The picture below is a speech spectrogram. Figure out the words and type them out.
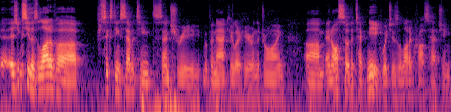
as you can see, there's a lot of uh, 16th, 17th century vernacular here in the drawing, um, and also the technique, which is a lot of cross hatching,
